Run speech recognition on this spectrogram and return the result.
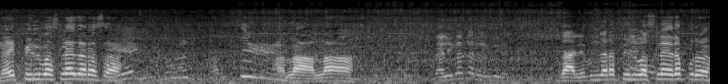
नाही पिल बसलाय जरासा. आला आला. झाले पण जरा पिल बसलाय रे पुरं.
